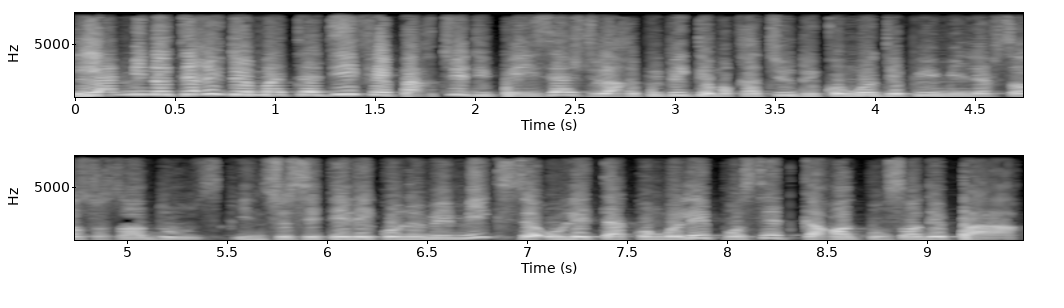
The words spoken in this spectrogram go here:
La minoterie de Matadi fait partie du paysage de la République démocratique du Congo depuis 1972. Une société d'économie mixte où l'État congolais possède 40% des parts.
